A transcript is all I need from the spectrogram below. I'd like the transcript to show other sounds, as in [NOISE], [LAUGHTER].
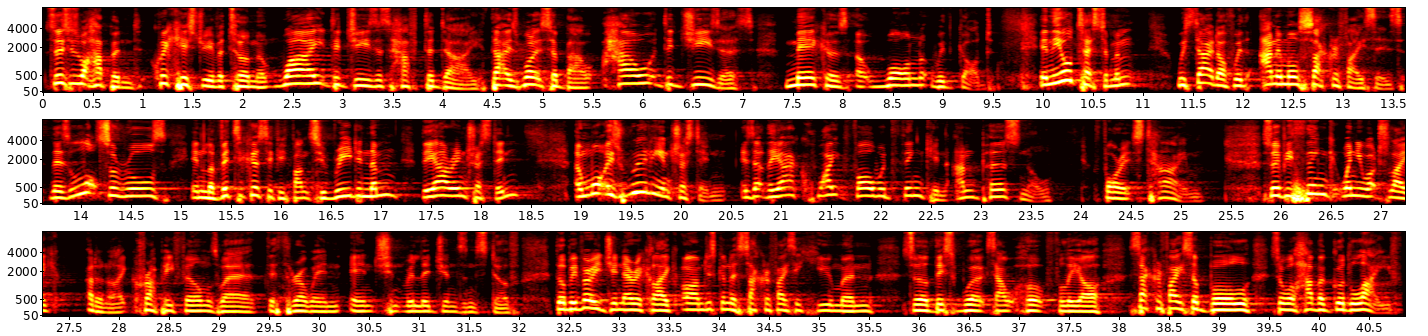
So, this is what happened. Quick history of atonement. Why did Jesus have to die? That is what it's about. How did Jesus make us at one with God? In the Old Testament, we started off with animal sacrifices. There's lots of rules in Leviticus if you fancy reading them. They are interesting. And what is really interesting is that they are quite forward thinking and personal for its time. So if you think when you watch like I don't know, like crappy films where they throw in ancient religions and stuff, they'll be very generic, like, oh, I'm just going to sacrifice a human so this works out hopefully, or sacrifice a bull so we'll have a good life.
